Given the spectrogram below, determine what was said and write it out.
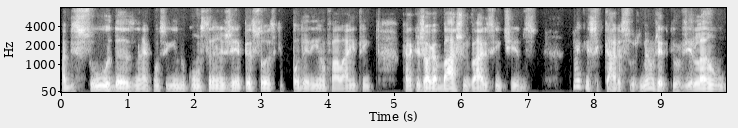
absurdas, né? conseguindo constranger pessoas que poderiam falar, enfim. O cara que joga baixo em vários sentidos. Como é que esse cara surge? Do mesmo jeito que o vilão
